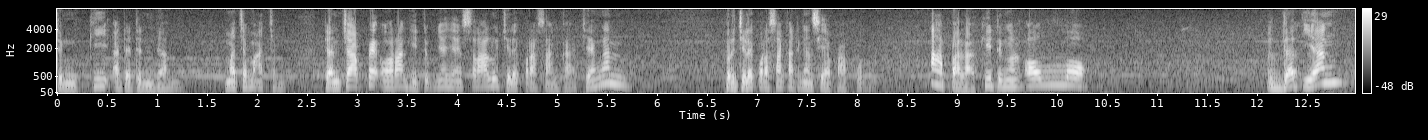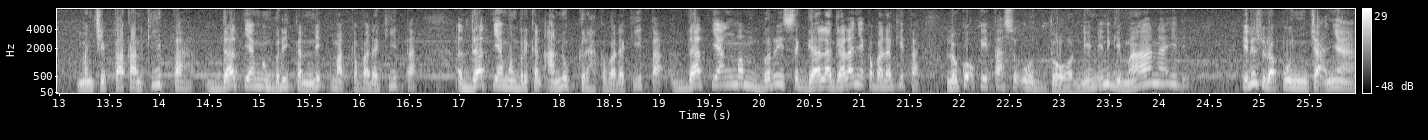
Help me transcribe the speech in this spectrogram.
dengki, ada dendam, macam-macam. Dan capek orang hidupnya yang selalu jelek prasangka. Jangan berjelek prasangka dengan siapa pun. Apalagi dengan Allah. Dat yang menciptakan kita, dat yang memberikan nikmat kepada kita, dat yang memberikan anugerah kepada kita, dat yang memberi segala-galanya kepada kita. Loh kok kita seudonin? Ini gimana ini? Ini sudah puncaknya,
